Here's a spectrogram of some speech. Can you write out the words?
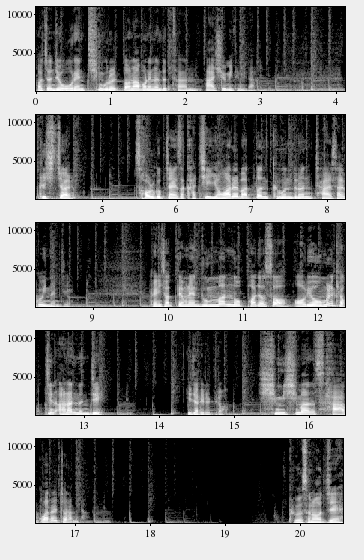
어쩐지 오랜 친구를 떠나보내는 듯한 아쉬움이 듭니다. 그 시절 서울극장에서 같이 영화를 봤던 그분들은 잘 살고 있는지 괜히 저 때문에 눈만 높아져서 어려움을 겪진 않았는지 이 자리를 빌어 심심한 사과를 전합니다. 그것은 어제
